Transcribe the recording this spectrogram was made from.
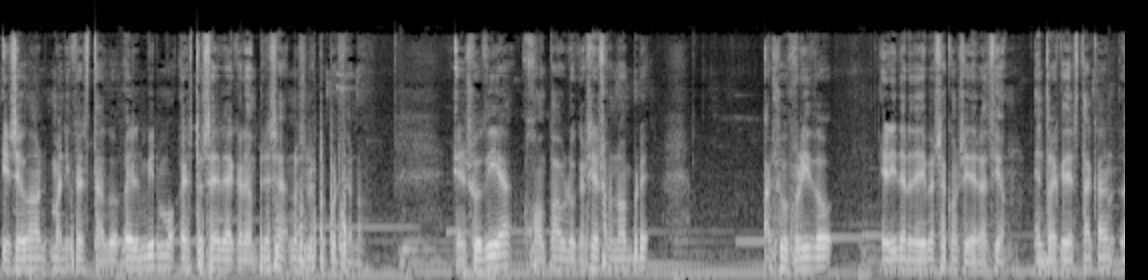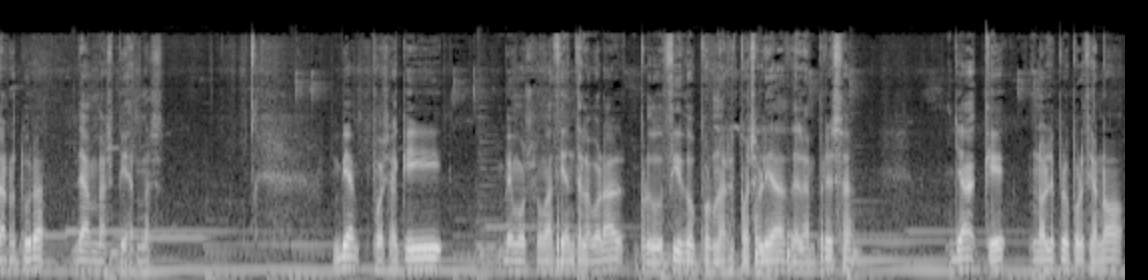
y según ha manifestado él mismo, esto se debe a que la empresa no se los proporcionó. En su día, Juan Pablo, que así es su nombre, ha sufrido heridas de diversa consideración, entre las que destacan la rotura de ambas piernas. Bien, pues aquí vemos un accidente laboral producido por una responsabilidad de la empresa, ya que no le proporcionó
